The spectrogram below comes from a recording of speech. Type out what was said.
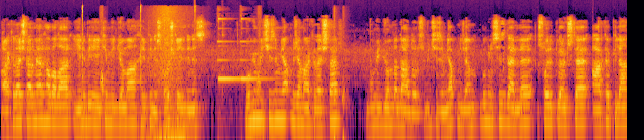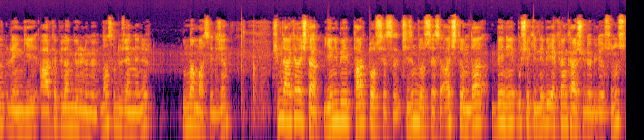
Arkadaşlar merhabalar. Yeni bir eğitim videoma hepiniz hoş geldiniz. Bugün bir çizim yapmayacağım arkadaşlar. Bu videomda daha doğrusu bir çizim yapmayacağım. Bugün sizlerle SolidWorks'te arka plan rengi, arka plan görünümü nasıl düzenlenir bundan bahsedeceğim. Şimdi arkadaşlar yeni bir part dosyası, çizim dosyası açtığımda beni bu şekilde bir ekran karşılıyor biliyorsunuz.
